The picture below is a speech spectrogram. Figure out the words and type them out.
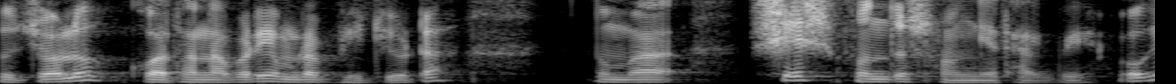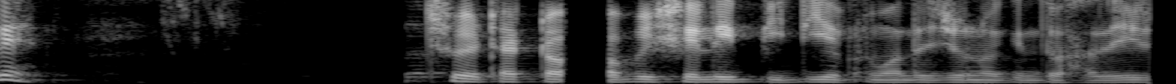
তো চলো কথা না পারি আমরা ভিডিওটা তোমরা শেষ পর্যন্ত সঙ্গে থাকবে ওকে এটা একটা অফিসিয়ালি পিডিএফ তোমাদের জন্য কিন্তু হাজির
